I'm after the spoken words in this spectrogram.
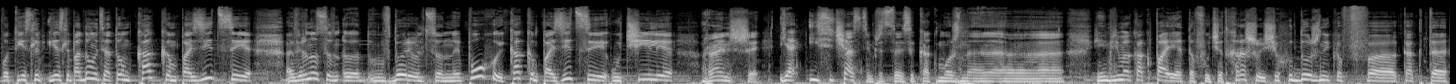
вот если, если подумать о том, как композиции э, вернуться в, э, в дореволюционную эпоху, и как композиции учили раньше. Я и сейчас не представляю себе, как можно... э, я не понимаю, как поэтов учат. Хорошо, еще художников э, как-то...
